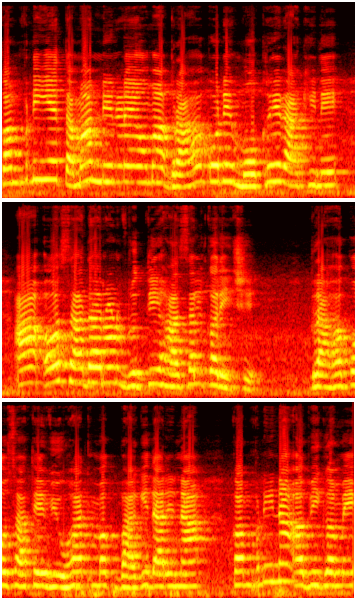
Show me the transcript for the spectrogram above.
કંપનીએ તમામ નિર્ણયોમાં ગ્રાહકોને મોખરે રાખીને આ અસાધારણ વૃદ્ધિ હાંસલ કરી છે. ગ્રાહકો સાથે વ્યૂહાત્મક ભાગીદારીના કંપનીના અભિગમે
